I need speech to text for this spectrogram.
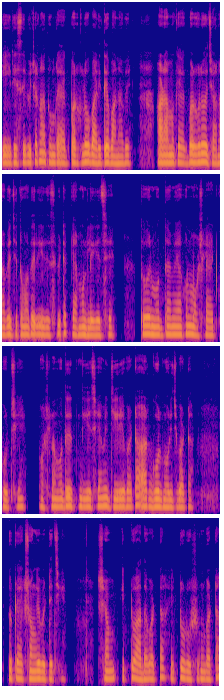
এই রেসিপিটা না তোমরা একবার হলেও বাড়িতে বানাবে। আর আমাকে একবার হলেও জানাবে যে তোমাদের এই রেসিপিটা কেমন লেগেছে। তো এর মধ্যে আমি এখন মশলা অ্যাড করছি। মশলার মধ্যে দিয়েছি আমি জিরে বাটা আর গোলমরিচ বাটা। দুটো একসঙ্গে বেটেছি। সাম, একটু আদা বাটা, একটু রসুন বাটা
